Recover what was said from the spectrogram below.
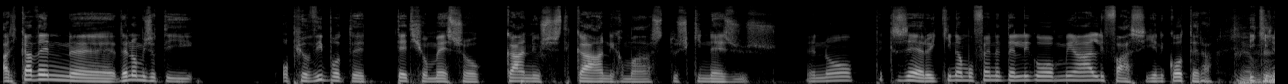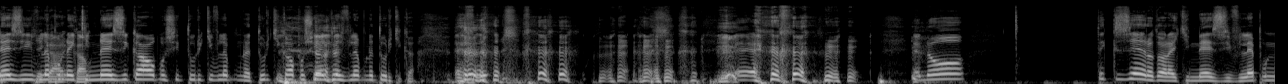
αρχικά δεν, ε, δεν νομίζω ότι οποιοδήποτε τέτοιο μέσο κάνει ουσιαστικά άνοιγμα στους Κινέζους. Ενώ δεν ξέρω, η Κίνα μου φαίνεται λίγο μια άλλη φάση γενικότερα. Ναι, Οι και- Κινέζοι και βλέπουν κα- κα- Κινέζικα όπως οι Τούρκοι βλέπουν Τούρκικα, όπως οι Έλληνες βλέπουν Τούρκικα. Ε, Ενώ δεν ξέρω τώρα οι Κινέζοι βλέπουν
